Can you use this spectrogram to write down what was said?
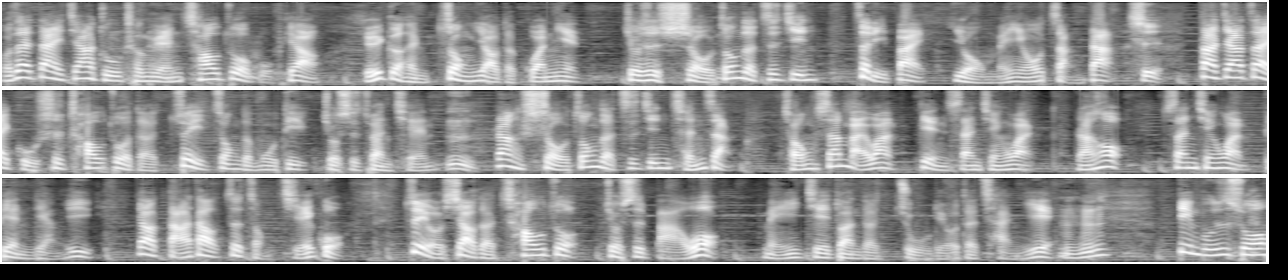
我在带家族成员操作股票，有一个很重要的观念，就是手中的资金这礼拜有没有长大？是。大家在股市操作的最终的目的就是赚钱，嗯，让手中的资金成长，从三百万变三千万，然后三千万变两亿，要达到这种结果，最有效的操作就是把握每一阶段的主流的产业，嗯哼，并不是说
